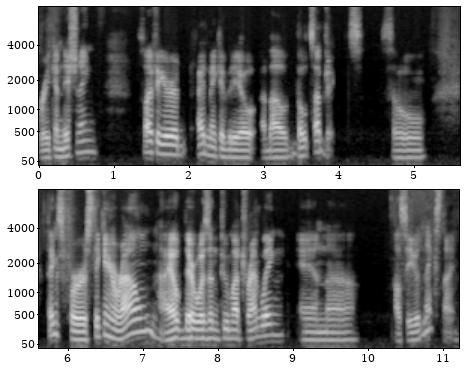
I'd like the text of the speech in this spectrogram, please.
preconditioning so I figured I'd make a video about both subjects. So thanks for sticking around. I hope there wasn't too much rambling, and uh, I'll see you next time.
